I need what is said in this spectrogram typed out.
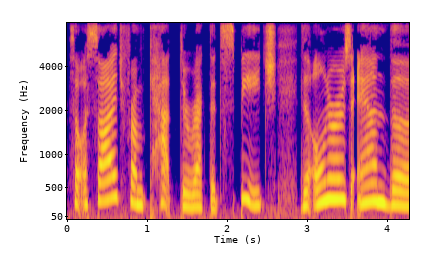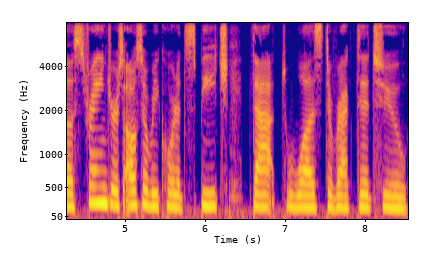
So aside from cat directed speech, the owners and the strangers also recorded speech that was directed to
